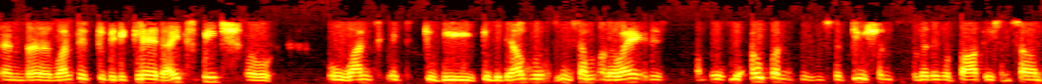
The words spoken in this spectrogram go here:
and uh, want it to be declared hate speech or, or want it to be to be dealt with in some other way, it is obviously open to institutions, political parties, and so on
